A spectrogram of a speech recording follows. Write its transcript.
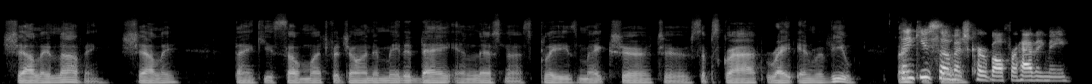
Shelley Loving. Shelley, thank you so much for joining me today. And listeners, please make sure to subscribe, rate, and review. Thank, Thank you, you so much, Curveball, for having me.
